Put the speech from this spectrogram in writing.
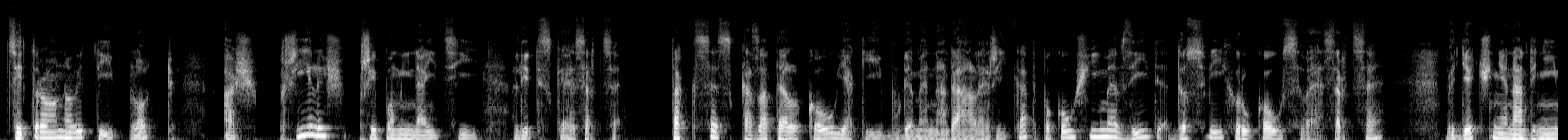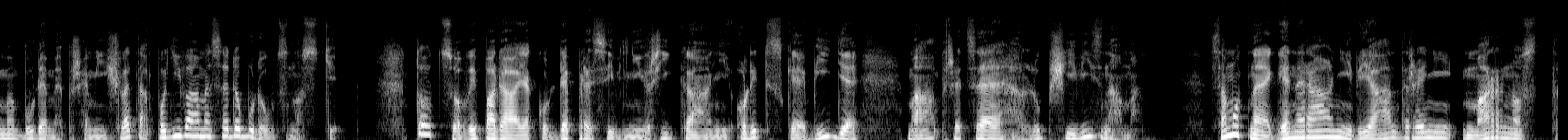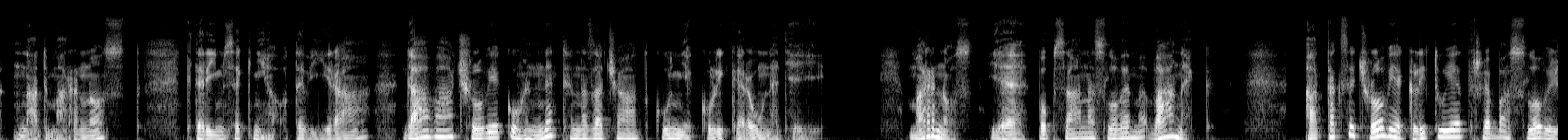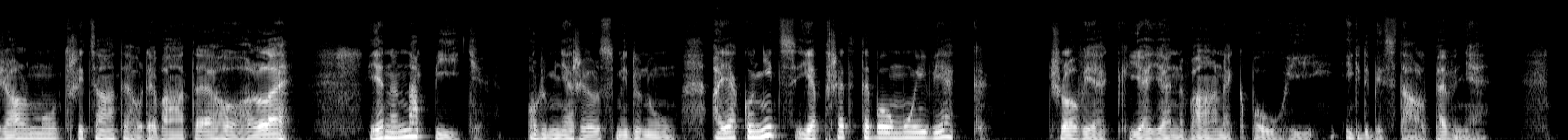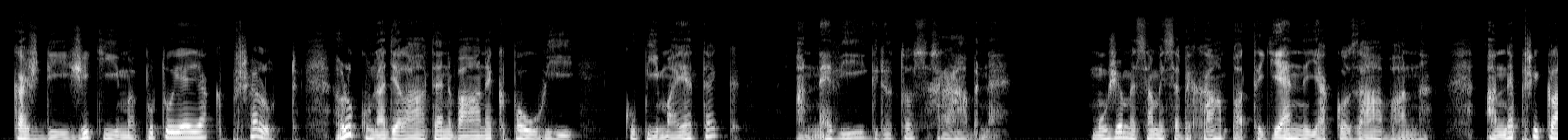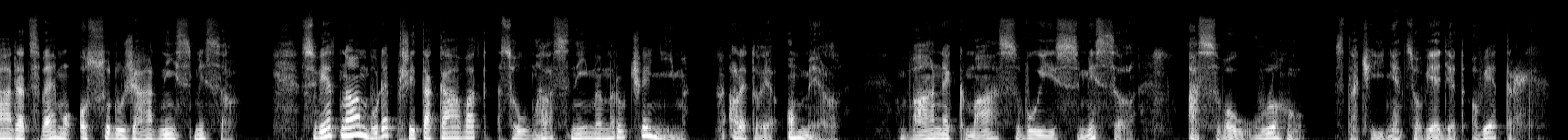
citronovitý plot, až příliš připomínající lidské srdce. Tak se s kazatelkou, jaký budeme nadále říkat, pokoušíme vzít do svých rukou své srdce Vděčně nad ním budeme přemýšlet a podíváme se do budoucnosti. To, co vypadá jako depresivní říkání o lidské bídě, má přece hlubší význam. Samotné generální vyjádření marnost nad marnost, kterým se kniha otevírá, dává člověku hned na začátku několikerou naději. Marnost je popsána slovem vánek. A tak se člověk lituje třeba slovy žalmu 39. Hle, jen napíť odměřil smi dnů a jako nic je před tebou můj věk. Člověk je jen vánek pouhý, i kdyby stál pevně. Každý žitím putuje jak přelud, hluku nadělá ten vánek pouhý, kupí majetek a neví, kdo to schrábne. Můžeme sami sebe chápat jen jako závan a nepřikládat svému osudu žádný smysl. Svět nám bude přitakávat souhlasným mručením, ale to je omyl. Vánek má svůj smysl a svou úlohu. Stačí něco vědět o větrech.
